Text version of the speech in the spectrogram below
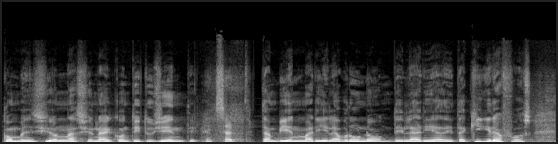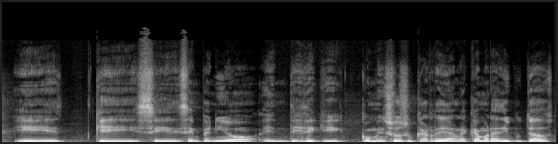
Convención Nacional Constituyente. Exacto. También Mariela Bruno, del área de taquígrafos, eh, que se desempeñó desde que comenzó su carrera en la Cámara de Diputados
